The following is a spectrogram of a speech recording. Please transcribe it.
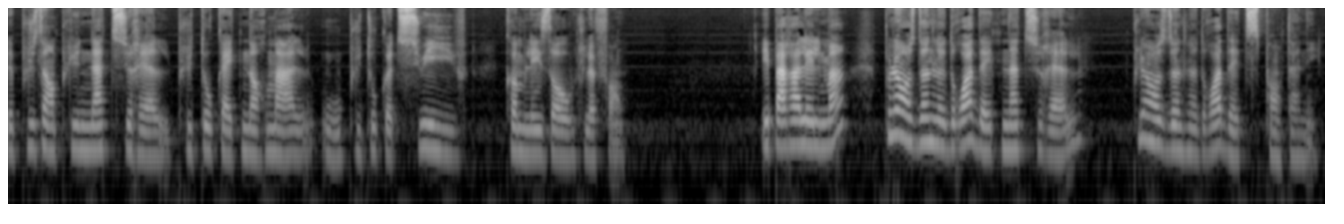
de plus en plus naturel, plutôt qu'être normal ou plutôt que de suivre comme les autres le font. Et parallèlement, plus on se donne le droit d'être naturel, plus on se donne le droit d'être spontané.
